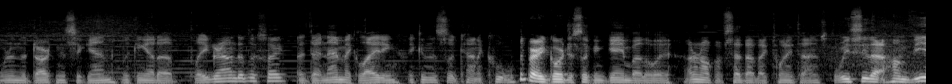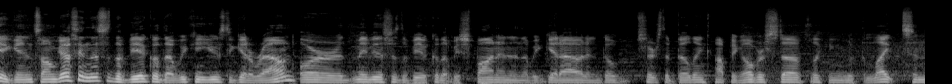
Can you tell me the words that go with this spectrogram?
We're in the darkness again. Looking at a playground, it looks like. A dynamic lighting, making this look kind of cool. It's a very gorgeous looking game, by the way. I don't know if I've said that like 20 times. We see that Humvee again, so I'm guessing this is the vehicle that we can use to get around. Or maybe this is the vehicle that we spawn in and then we get out and go search the building. Hopping over stuff, looking with the lights and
